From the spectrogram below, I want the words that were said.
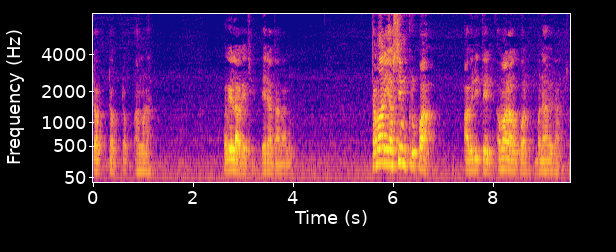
ટપ ટપ ટપ, આંગણા. પગે લાગે છે એ રાધા રાણી તમારી અસીમ કૃપા આવી રીતે જ અમારા ઉપર બનાવી રાખજો.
